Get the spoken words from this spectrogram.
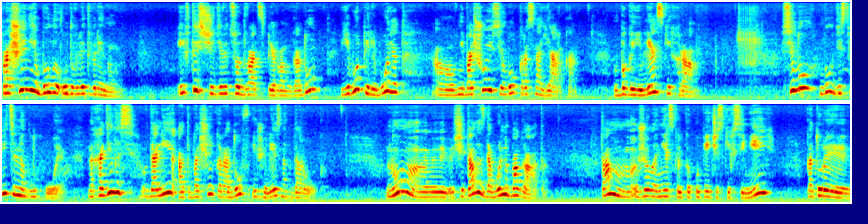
прошение было удовлетворено. И в 1921 году его переводят а, в небольшое село Красноярка, в Богоявленский храм. Село было действительно глухое, находилось вдали от больших городов и железных дорог, но э, считалось довольно богато. Там жило несколько купеческих семей, которые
